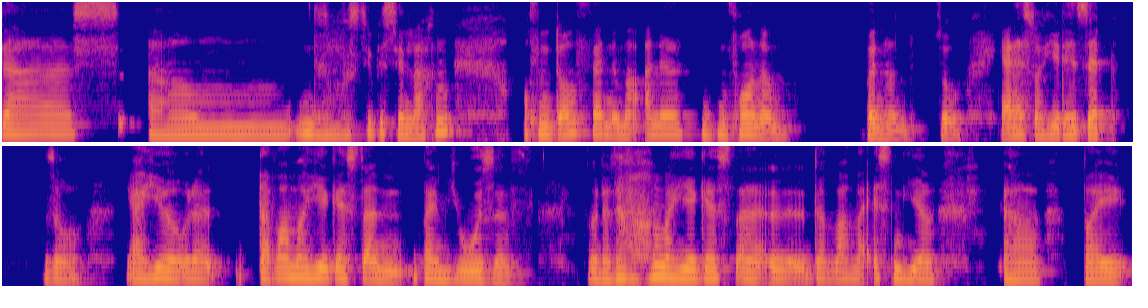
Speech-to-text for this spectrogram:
dass, ähm da musste ich bisschen lachen, aufm Dorf werden immer alle mit'm Vornamen benannt. So: „Ja, das ist doch hier der Sepp.“ So: „Ja, hier oder da waren wir hier gestern beim Josef.“ Oder: „Da waren wir hier gestern äh, da waren wir essen hier, äh, bei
